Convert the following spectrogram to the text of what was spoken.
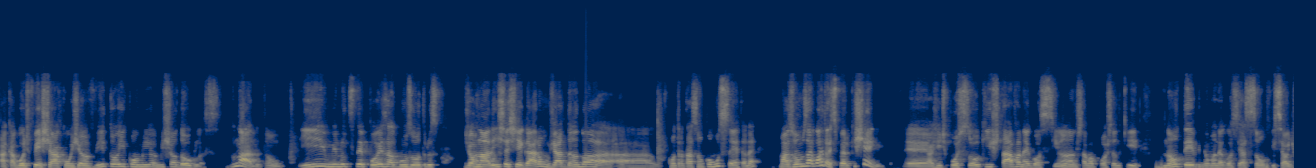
acabou de fechar com o Jean Vitor e com o Michel Douglas. Do nada, então. E minutos depois, alguns outros jornalistas chegaram já dando a, a contratação como certa, né? Mas vamos aguardar, espero que chegue. É, a gente postou que estava negociando, estava postando que não teve nenhuma negociação oficial de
